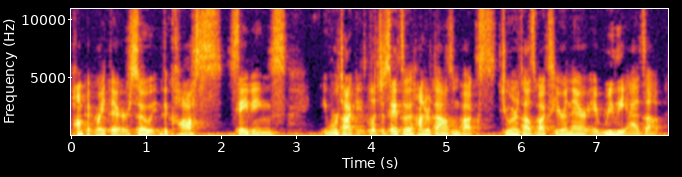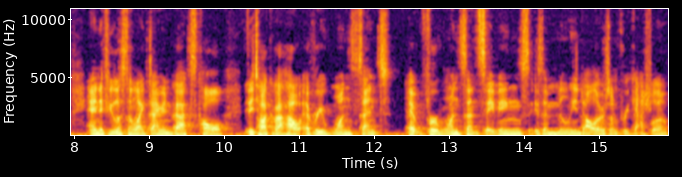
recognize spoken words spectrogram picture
pump it right there. So the cost savings. We're talking. Let's just say it's a hundred thousand bucks, two hundred thousand bucks here and there. It really adds up. And if you listen to like Diamondback's call, they talk about how every one cent at, for one cent savings is a million dollars on free cash flow.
